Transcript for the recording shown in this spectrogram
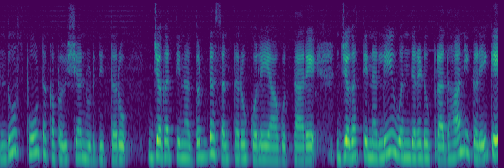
ಎಂದು ಸ್ಫೋಟಕ ಭವಿಷ್ಯ ನುಡಿದಿದ್ದರು. ಜಗತ್ತಿನ ದೊಡ್ಡ ಸಂತರು ಕೊಲೆಯಾಗುತ್ತಾರೆ. ಜಗತ್ತಿನಲ್ಲಿ ಒಂದೆರಡು ಪ್ರಧಾನಿಗಳಿಗೆ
